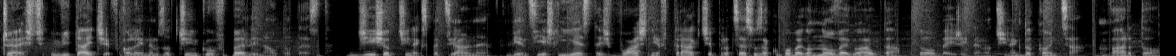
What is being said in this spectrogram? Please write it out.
Cześć, witajcie w kolejnym z odcinków Berlin Autotest. Dziś odcinek specjalny, więc jeśli jesteś właśnie w trakcie procesu zakupowego nowego auta, to obejrzyj ten odcinek do końca. Warto.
